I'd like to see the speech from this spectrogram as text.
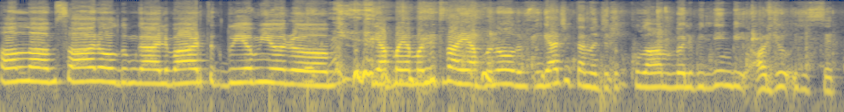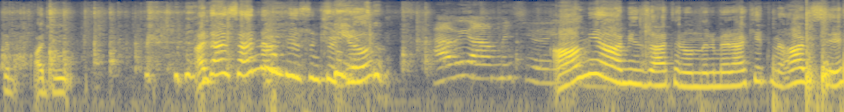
Allah'ım sağır oldum galiba artık duyamıyorum. Yapma yapma lütfen yapma ne olursun. Gerçekten acıdı kulağım böyle bildiğin bir acı hissettim. Acı. Aden sen ne yapıyorsun çocuğum? Abi söylüyor. Almıyor abin zaten onları merak etme. Abisi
